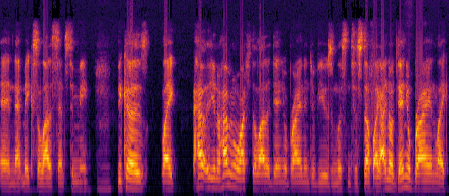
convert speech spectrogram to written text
and that makes a lot of sense to me. Mhm. because like how you know having watched a lot of Daniel Bryan interviews and listened to stuff like I know Daniel Bryan like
